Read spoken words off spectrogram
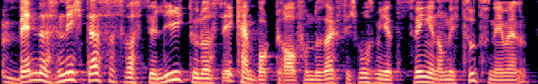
Wenn das nicht das ist, was dir liegt und du hast eh keinen Bock drauf und du sagst, ich muss mich jetzt zwingen, um nicht zuzunehmen,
